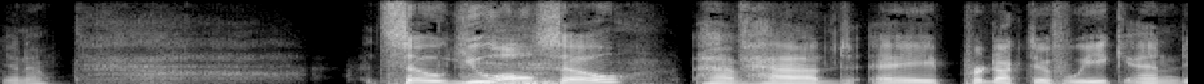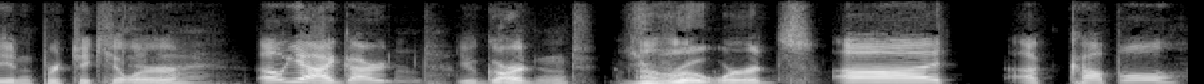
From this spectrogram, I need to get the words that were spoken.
You know. So you also have had a productive week, and in particular, oh yeah, I gardened. You gardened. You uh, wrote words. Uh, a couple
